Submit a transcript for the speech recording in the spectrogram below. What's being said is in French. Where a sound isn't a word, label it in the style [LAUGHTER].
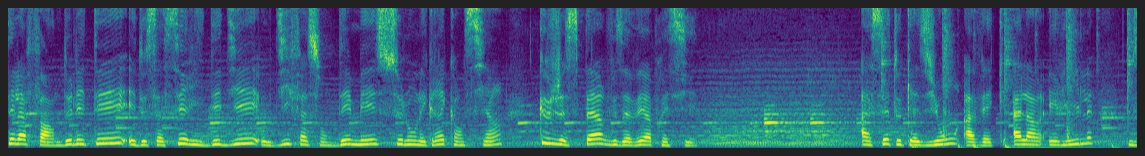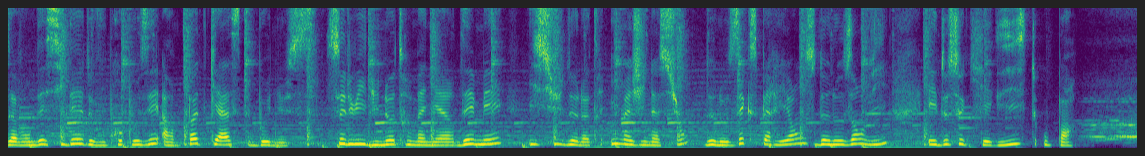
C'est la fin de l'été et de sa série dédiée aux 10 façons d'aimer selon les Grecs anciens que j'espère vous avez apprécié. À cette occasion, avec Alain Héril, nous avons décidé de vous proposer un podcast bonus, celui d'une autre manière d'aimer, issue de notre imagination, de nos expériences, de nos envies et de ce qui existe ou pas.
